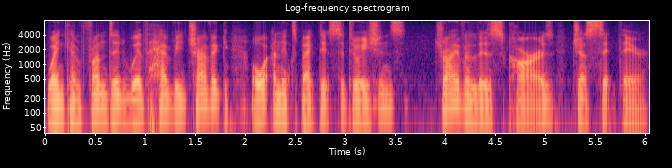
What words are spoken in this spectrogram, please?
When confronted with heavy traffic or unexpected situations, driverless cars just sit there.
